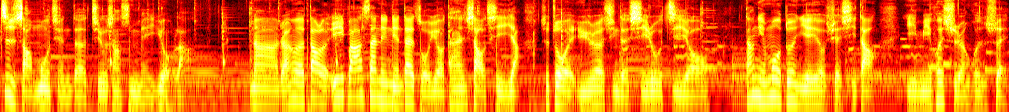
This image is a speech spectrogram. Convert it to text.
至少目前的记录上是没有啦。那然而到了一八三零年代左右，它和笑气一样，是作为娱乐性的吸入剂哦。当年莫顿也有学习到乙醚会使人昏睡，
